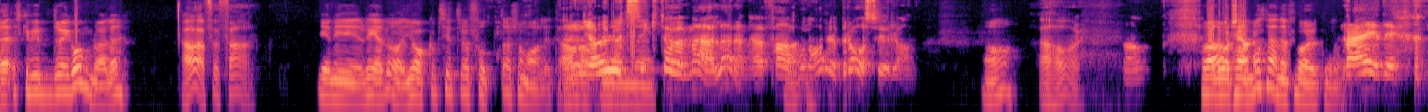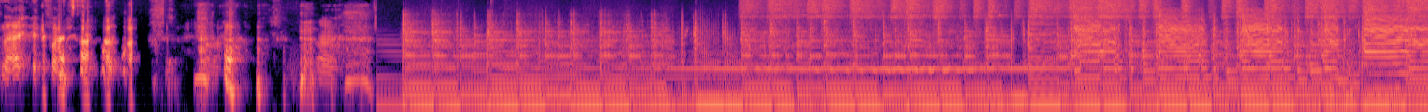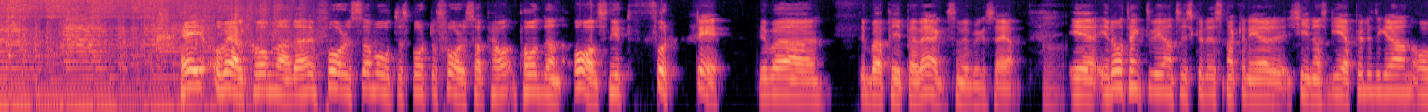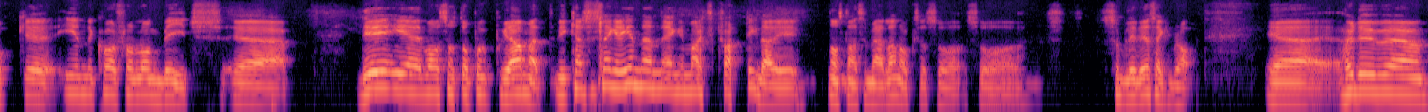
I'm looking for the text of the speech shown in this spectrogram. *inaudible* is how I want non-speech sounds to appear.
Eh, ska vi dra igång då eller? Ja, för fan. Är ni redo? Jakob sitter och fotar som vanligt. Ja, jag har utsikt över Mälaren här. Fan, ja. hon har det bra syrran. Ja. Jaha. Ja. Har du aldrig varit hemma hos henne förut? Eller? Nej, det, *laughs* nej, faktiskt inte. *laughs* Hej och välkomna! Det här är Forza Motorsport och Forza-podden avsnitt 40. Det börjar, det börjar pipa iväg som vi brukar säga. Mm. Eh, idag tänkte vi att vi skulle snacka ner Kinas GP lite grann och eh, Indycar från Long Beach. Eh, det är vad som står på programmet. Vi kanske slänger in en Engelmarks kvarting där i, någonstans emellan också så, så, så blir det säkert bra. Eh, hör du, eh,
